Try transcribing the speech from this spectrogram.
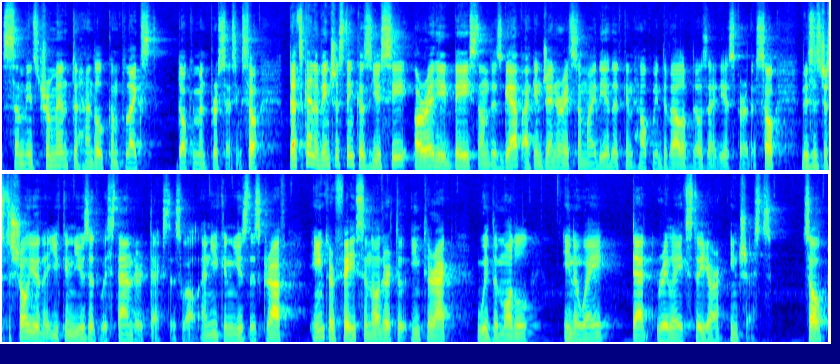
some instrument to handle complex document processing. So that's kind of interesting because you see already based on this gap, I can generate some idea that can help me develop those ideas further. So this is just to show you that you can use it with standard text as well. And you can use this graph interface in order to interact with the model in a way that relates to your interests. So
